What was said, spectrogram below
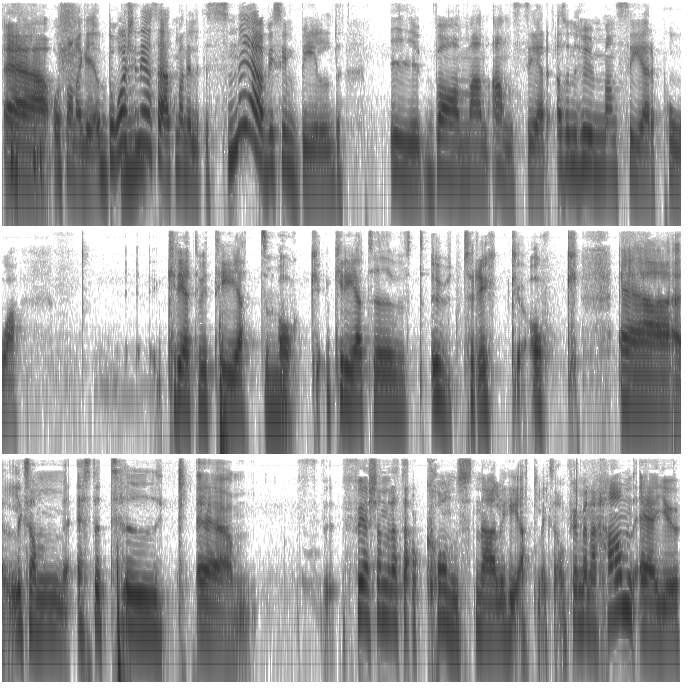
Eh, och sådana grejer. Och då känner jag så här att man är lite snäv i sin bild i vad man anser, alltså hur man ser på kreativitet och kreativt uttryck och eh, liksom estetik. Eh, för jag känner att det och konstnärlighet. Liksom. För jag menar, han är ju,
